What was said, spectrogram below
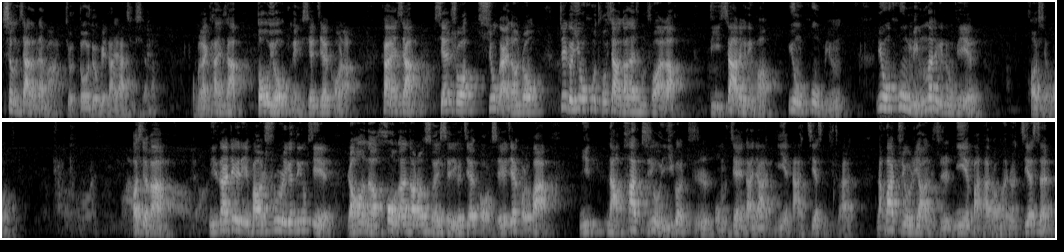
剩下的代码就都留给大家去写了。我们来看一下都有哪些接口呢？看一下，先说修改当中，这个用户头像刚才是不是说完了？底下这个地方用户名，用户名的这个东西好写不？好写吧？你在这个地方输入一个东西，然后呢后端当中所写一个接口，写一个接口的话，你哪怕只有一个值，我们建议大家你也拿 JSON 去传，哪怕只有这样的值，你也把它转换成 JSON，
